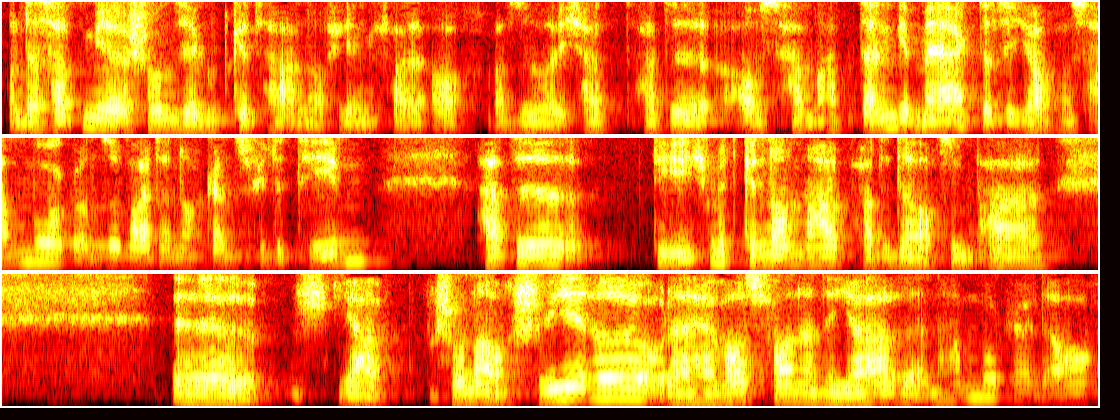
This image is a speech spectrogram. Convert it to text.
Und das hat mir schon sehr gut getan, auf jeden Fall auch. Also ich hatte aus, habe dann gemerkt, dass ich auch aus Hamburg und so weiter noch ganz viele Themen hatte, die ich mitgenommen habe, hatte da auch so ein paar, äh, ja, schon auch schwere oder herausfordernde Jahre in Hamburg halt auch.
